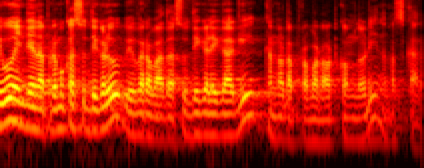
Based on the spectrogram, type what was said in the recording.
ಇವು ಇಂದಿನ ಪ್ರಮುಖ ಸುದ್ದಿಗಳು. ವಿವರವಾದ ಸುದ್ದಿಗಳಿಗಾಗಿ ಕನ್ನಡಪ್ರಭ ಡಾಟ್ ಕಾಮ್ ನೋಡಿ ನಮಸ್ಕಾರ.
